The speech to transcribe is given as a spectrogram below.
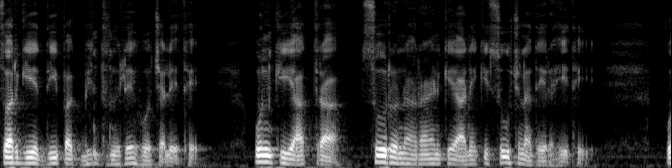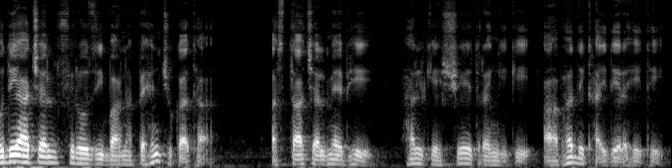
स्वर्गीय दीपक भी धुंधले हो चले थे। उनकी यात्रा सूर्य नारायण के आने की सूचना दे रही थी। उदयाचल फिरोजी बाना पहन चुका था। अस्ताचल में भी हल्के श्वेत रंग की आभा दिखाई दे रही थी।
